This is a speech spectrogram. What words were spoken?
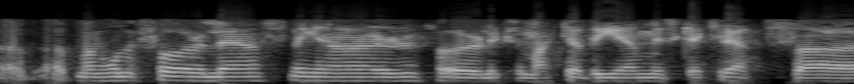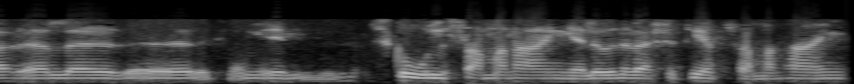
att, att, man håller föreläsningar för liksom akademiska kretsar eller eh, liksom i skolsammanhang eller universitetssammanhang.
